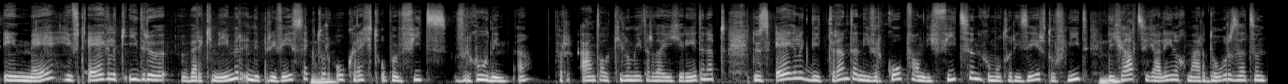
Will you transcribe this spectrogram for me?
1 mei heeft eigenlijk iedere werknemer in de privésector mhm. ook recht op een fietsvergoeding. Hè? Per aantal kilometer dat je gereden hebt. Dus eigenlijk die trend en die verkoop van die fietsen, gemotoriseerd of niet, die gaat zich alleen nog maar doorzetten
